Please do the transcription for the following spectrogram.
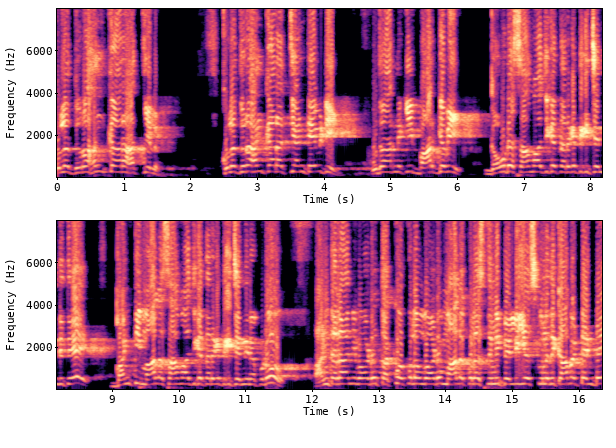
కుల దురహంకార హత్యలు. కుల దురహంకార హత్య అంటే ఏమిటి? ఉదాహరణకి భార్గవి గౌడ సామాజిక తరగతికి చెందితే బంటి మాల సామాజిక తరగతికి చెందినప్పుడు అంటరాని వాడు తక్కువ కులం వాడు మాల కులస్తుని పెళ్ళి చేసుకున్నది కాబట్టి అంటే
